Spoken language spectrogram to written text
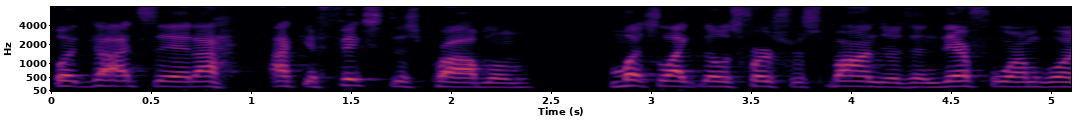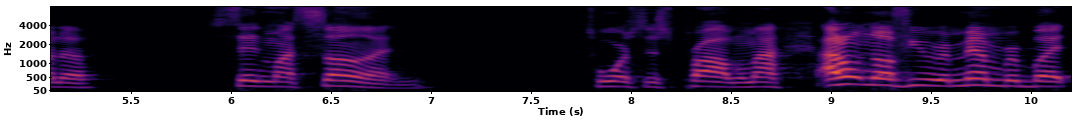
But God said, I, I can fix this problem much like those first responders, and therefore I'm going to send my son towards this problem. I, I don't know if you remember, but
